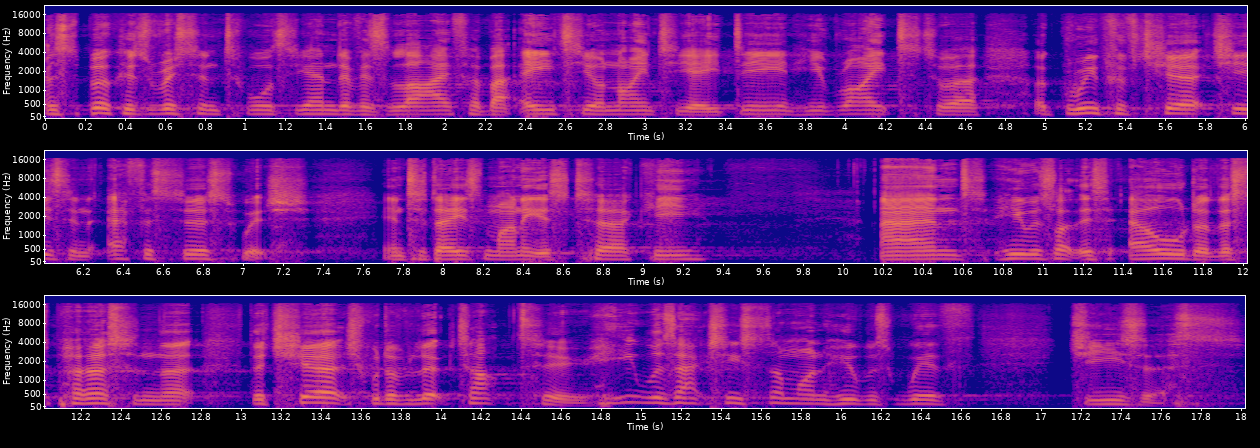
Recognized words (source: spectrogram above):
this book is written towards the end of his life, about 80 or 90 AD, and he writes to a, a group of churches in Ephesus, which in today's money is Turkey. And he was like this elder, this person that the church would have looked up to. He was actually someone who was with Jesus.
